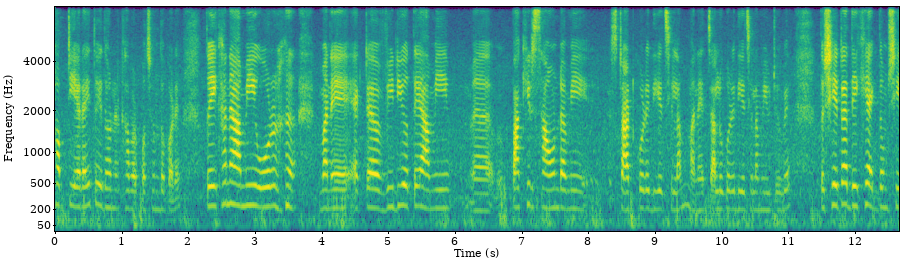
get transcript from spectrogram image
সব টিয়ারাই তো এই ধরনের খাবার পছন্দ করে। তো এখানে আমি ওর মানে একটা ভিডিওতে আমি পাখির সাউন্ড আমি স্টার্ট করে দিয়েছিলাম মানে চালু করে দিয়েছিলাম ইউটিউবে। তো সেটা দেখে একদম সে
